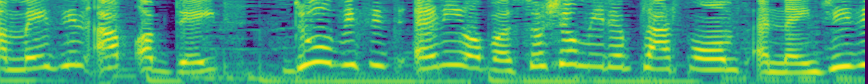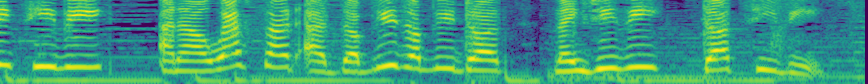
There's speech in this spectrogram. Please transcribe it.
Amazing app updates, do visit any of our social media platforms at Nigezie TV and our website at www.nigezie.tv.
